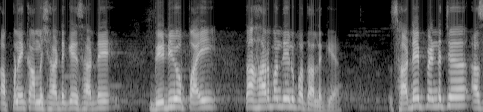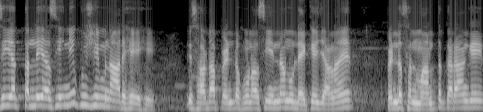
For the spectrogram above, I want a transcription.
ਆਪਣੇ ਕੰਮ ਛੱਡ ਕੇ ਸਾਡੇ ਵੀਡੀਓ ਪਾਈ ਤਾਂ ਹਰ ਬੰਦੇ ਨੂੰ ਪਤਾ ਲੱਗਿਆ। ਸਾਡੇ ਪਿੰਡ 'ਚ ਅਸੀਂ ਇਕੱਲੇ ਅਸੀਂ ਨਹੀਂ ਖੁਸ਼ੀ ਮਨਾ ਰਹੇ ਇਹ ਇਹ ਸਾਡਾ ਪਿੰਡ ਹੁਣ ਅਸੀਂ ਇਹਨਾਂ ਨੂੰ ਲੈ ਕੇ ਜਾਣਾ ਹੈ। ਪਿੰਡ ਸਨਮਾਨਿਤ ਕਰਾਂਗੇ।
